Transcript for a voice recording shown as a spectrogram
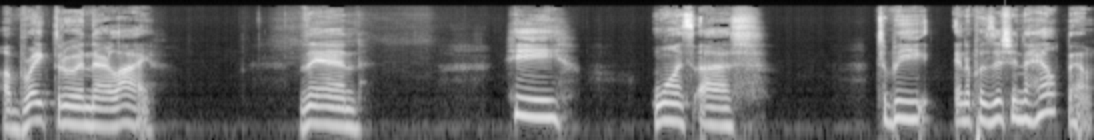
a breakthrough in their life, then he wants us to be in a position to help them.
